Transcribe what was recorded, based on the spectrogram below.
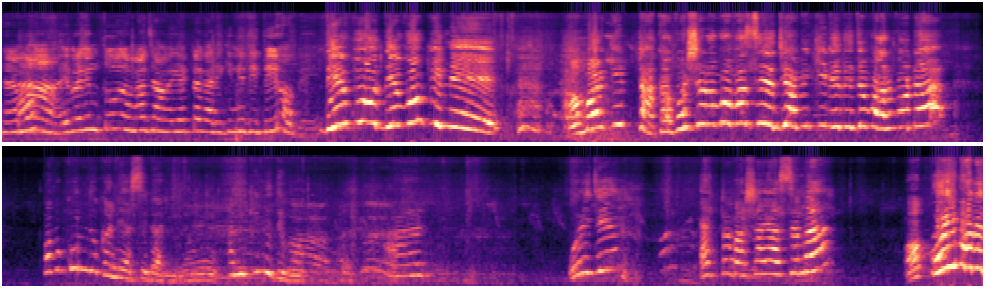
হ্যাঁ মা এবার কিন্তু তোমার জামাইকে একটা গাড়ি কিনে দিতেই হবে। দেব দেব কিনে। আমার কি টাকা পয়সার অভাব আছে যে আমি কিনে দিতে পারব না? বাবা কোন দোকানে আছে গাড়ি? আমি কিনে দেব। আর ওই যে একটা বাসায় আছে না ওইভাবে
